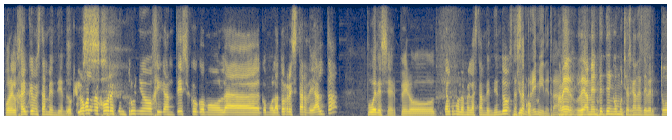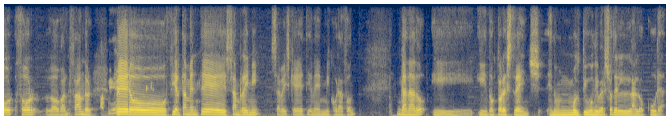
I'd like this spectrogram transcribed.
Por el hype que me están vendiendo. Que luego a lo mejor es un truño gigantesco como la, como la Torre Star de Alta. Puede ser, pero tal como me la están vendiendo. está yo Sam Raimi detrás. A ver, ¿eh? realmente tengo muchas ganas de ver Thor, Thor Love and Thunder, también. pero ciertamente Sam Raimi, sabéis que tiene en mi corazón ganado y, y Doctor Strange en un multiuniverso de la locura,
